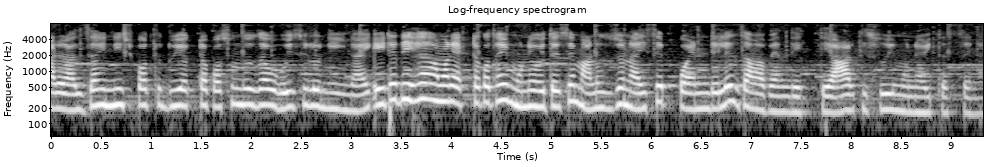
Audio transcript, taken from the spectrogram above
আর রাজধানী জিনিসপত্র দুই একটা পছন্দ যাও হয়েছিল নিই নাই। এইটা দেখে আমার একটা কথাই মনে হইতেছে, মানুষজন আইসে প্যান্ডেলে জামা প্যান্ট দেখতে, আর কিছুই মনে হইতেছে না।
